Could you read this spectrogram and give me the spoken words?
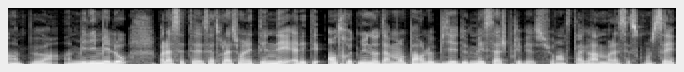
un, peu un, un méli-mélo. Voilà, cette, cette relation elle était née, elle était entretenue notamment par le biais de messages privés sur Instagram. Voilà, c'est ce qu'on sait.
